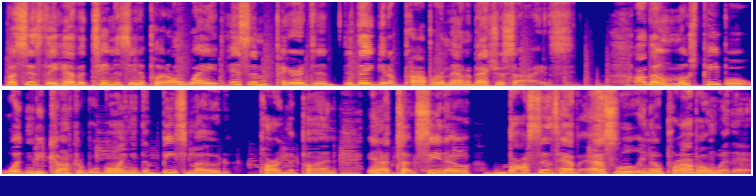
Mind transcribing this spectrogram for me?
But since they have a tendency to put on weight, it's imperative that they get a proper amount of exercise. Although most people wouldn't be comfortable going into beast mode, pardon the pun, in a tuxedo, Bostons have absolutely no problem with it.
